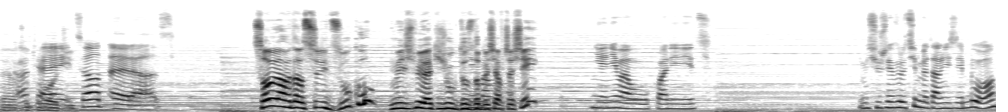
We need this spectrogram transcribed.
Dobra. Czekaj, co tu Okej, chodzi? co teraz? Co, my mamy tam strzelić z łuku? Mieliśmy jakiś łuk do Nie zdobycia mam. wcześniej? Nie, nie ma łuku ani nic. Myślisz, że nie wrócimy, tam nic nie było?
